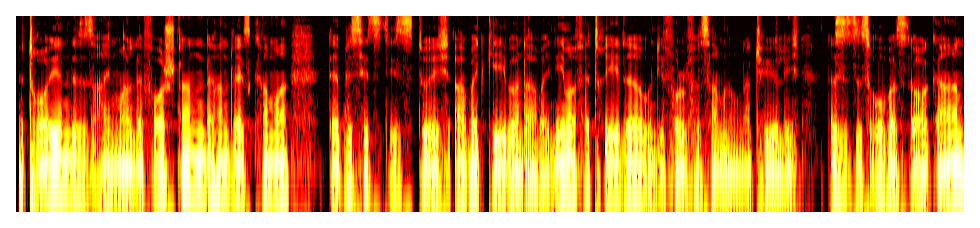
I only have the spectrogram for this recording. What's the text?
betreuen. Das ist einmal der Vorstand der Handwerkskammer, der besetzt ist durch Arbeitgeber und Arbeitnehmervertreter und die Vollversammlung natürlich. Das ist das oberste Organ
